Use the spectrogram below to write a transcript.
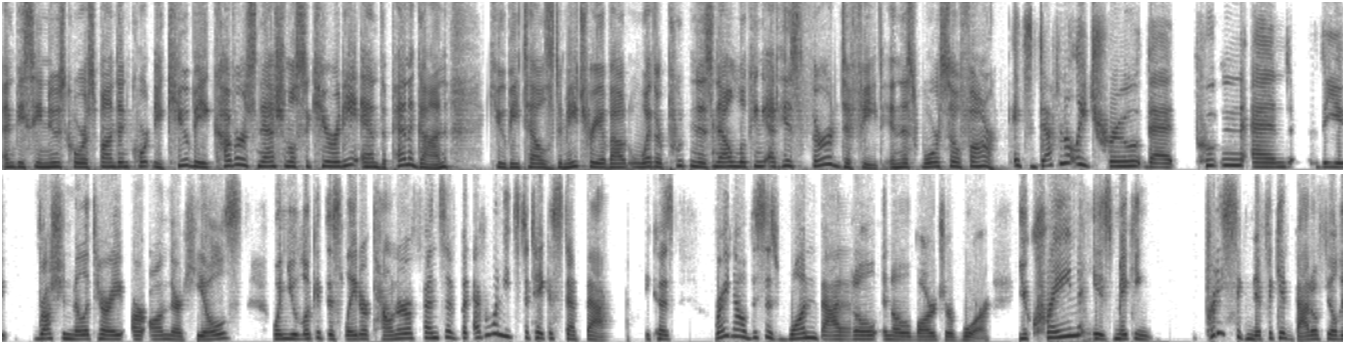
NBC News correspondent Courtney Kube covers national security and the Pentagon. Kube tells Dimitri about whether Putin is now looking at his third defeat in this war so far. It's definitely true that Putin and the Russian military are on their heels when you look at this later counteroffensive, but everyone needs to take a step back because right now this is one battle in a larger war. Ukraine is making pretty significant battlefield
